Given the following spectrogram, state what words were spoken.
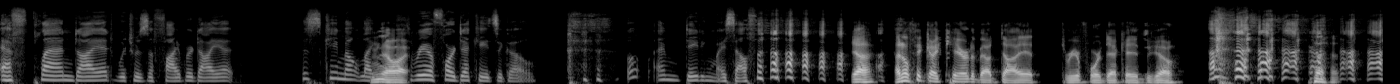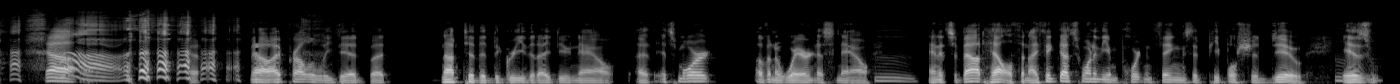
F Plan diet, which was a fiber diet? This came out like no, I, three or four decades ago. oh, I'm dating myself. yeah, I don't think I cared about diet three or four decades ago. no, uh, no, I probably did, but not to the degree that I do now. Uh, it's more of an awareness now, Mm, and it's about health. And I think that's one of the important things that people should do is mhm.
